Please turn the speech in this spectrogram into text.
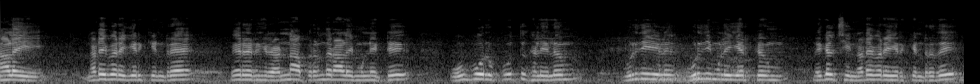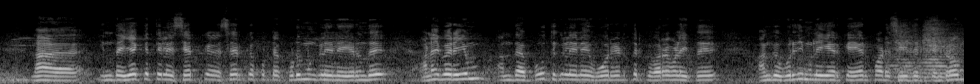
நாளை நடைபெற இருக்கின்ற பேரறிஞர் அண்ணா பிறந்த நாளை முன்னிட்டு ஒவ்வொரு பூத்துகளிலும் உறுதியில் உறுதிமொழி ஏற்கும் நிகழ்ச்சி நடைபெற இருக்கின்றது. நான் இந்த இயக்கத்தில் சேர்க்க சேர்க்கப்பட்ட குடும்பங்களிலே இருந்து அனைவரையும் அந்த பூத்துகளிலே ஓர் இடத்திற்கு வரவழைத்து அங்கு உறுதிமொழி ஏற்க ஏற்பாடு செய்திருக்கின்றோம்.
